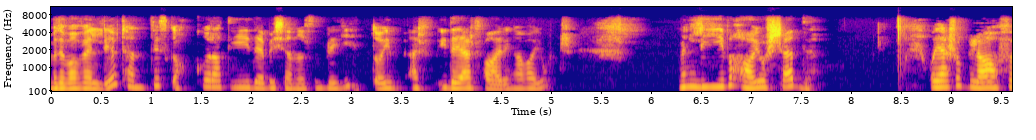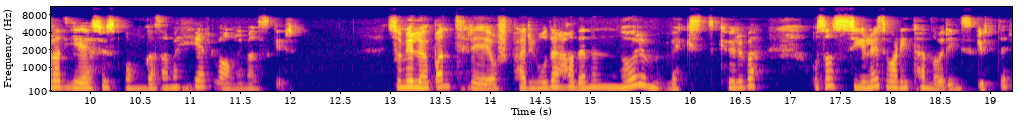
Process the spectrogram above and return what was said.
Men det var veldig autentisk akkurat i det bekjennelsen ble gitt, og i det erfaringa var gjort. Men livet har jo skjedd. Og jeg er så glad for at Jesus omga seg med helt vanlige mennesker. Som i løpet av en treårsperiode hadde en enorm vekstkurve. Og sannsynligvis var de tenåringsgutter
